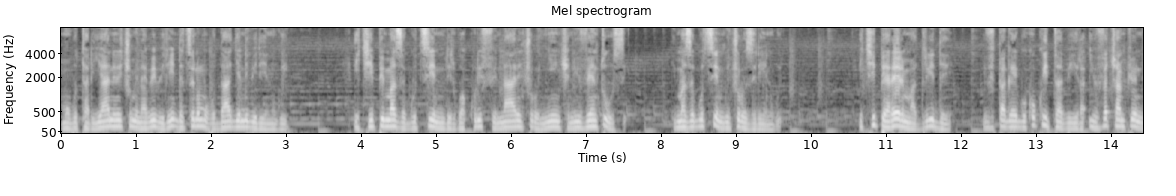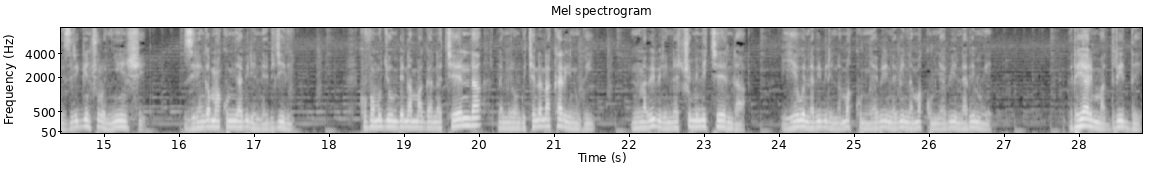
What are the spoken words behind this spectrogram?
Mu butaliyani ni cumi na bibiri ndetse no mu budage ni birindwi. Ikipe imaze gutsindirwa kuri finali inshuro nyinshi ni juventus. Imaze gutsindwa inshuro zirindwi. Ikipe ya real madrid ifite agahego ko kwitabira uefa champions league inshuro nyinshi zirenga makumyabiri n'ebyiri. Kuva mu gihumbi na magana cyenda na mirongo icyenda na karindwi na bibiri na cumi n'icyenda yewe na bibiri na makumyabiri na bibiri na makumyabiri na rimwe. Real madrid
